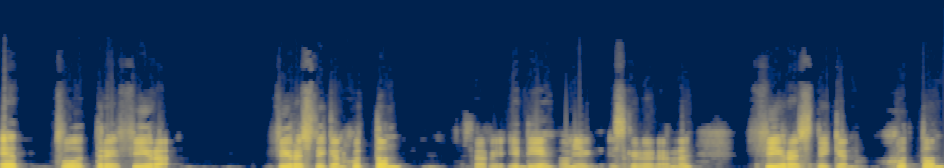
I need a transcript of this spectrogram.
1, 2, 3, 4. 4 stycken 17. Så har vi idé om jag skriver den. Fyra stycken 17.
